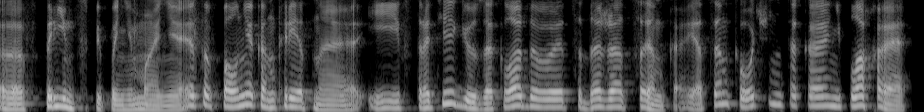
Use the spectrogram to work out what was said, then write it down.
Э, в принципе понимание, это вполне конкретное, и в стратегию закладывается даже оценка. И оценка очень такая неплохая,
